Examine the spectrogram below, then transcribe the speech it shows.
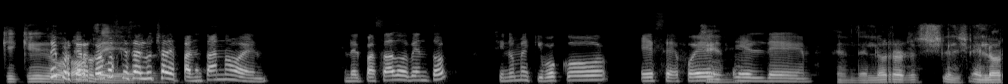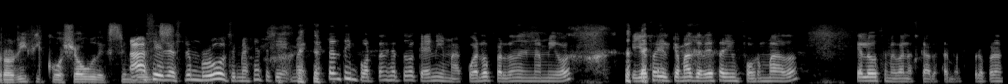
porque recordemos que esa lucha de pantano en, en el pasado evento si no me equivoco, ese fue el de... El del horror, el, horrorífico show de Extreme ah, sí, el Extreme Rules. Imagínate que qué tanta importancia tuvo que ni me acuerdo, perdónenme amigos, que yo soy el que más debe estar informado, que luego se me van las cabras, hermano. Pero, pero,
